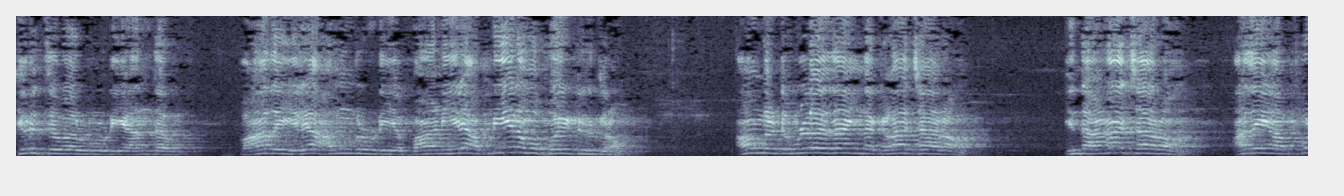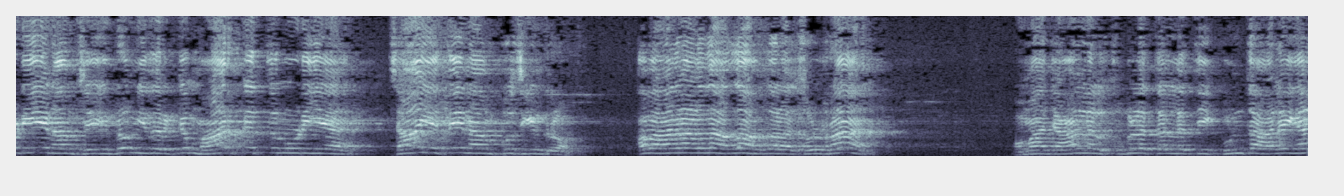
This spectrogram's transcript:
கிறிஸ்தவர்களுடைய அந்த பாதையில அவங்களுடைய பாணியில அப்படியே நம்ம போயிட்டு இருக்கிறோம் அவங்கள்ட்ட உள்ளதுதான் இந்த கலாச்சாரம் இந்த அனாச்சாரம். அதை அப்படியே நாம் செய்கின்றோம். இதற்கு மார்க்கத்தினுடைய சாயத்தை நாம் பூசுகின்றோம். அவ அதனாலதான் அல்லாஹ் தஆலா சொல்றான் ஒமா ஜாலல் குபலத்தல்லத்தி குந்த அலைஹா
